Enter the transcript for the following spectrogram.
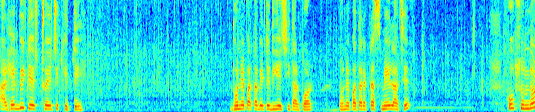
আর হেভি টেস্ট হয়েছে খেতে। ধনে পাতা বেটে দিয়েছি তারপর। ধনে পাতার একটা স্মেল আছে। খুব সুন্দর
